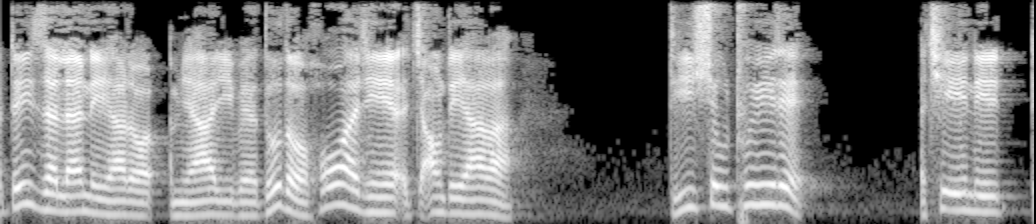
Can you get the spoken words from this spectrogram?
အတိတ်ဇလန်းတွေကတော့အများကြီးပဲသို့တော့ဟောရခြင်းရဲ့အကြောင်းတရားကဒီရှုပ်ထွေးတဲ့အခြေအနေတ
